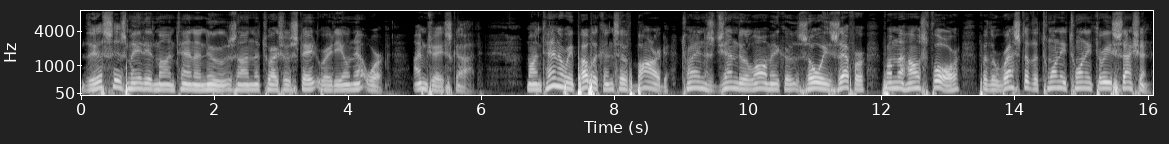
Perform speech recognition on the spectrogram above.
This is Made in Montana News on the Treasure State Radio Network. I'm Jay Scott. Montana Republicans have barred transgender lawmaker Zooey Zephyr from the House floor for the rest of the 2023 session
